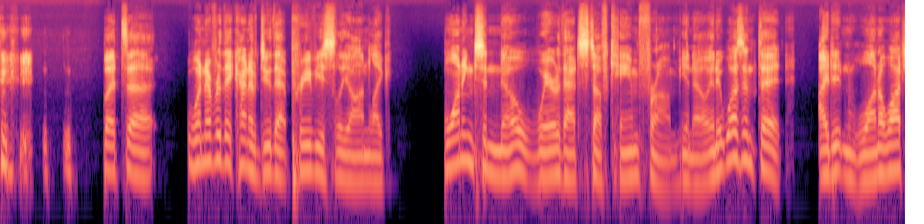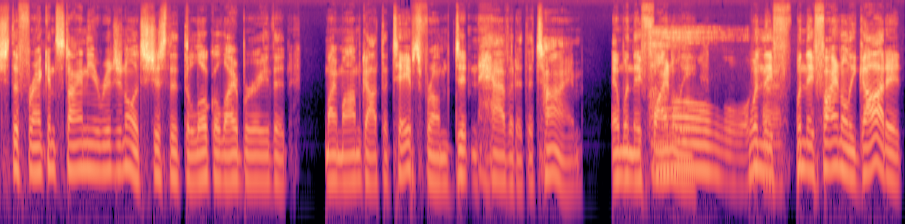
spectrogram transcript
but uh, whenever they kind of do that previously on, like wanting to know where that stuff came from, you know, and it wasn't that I didn't want to watch the Frankenstein the original. It's just that the local library that my mom got the tapes from didn't have it at the time. And when they finally Oh, when they when they finally got it,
